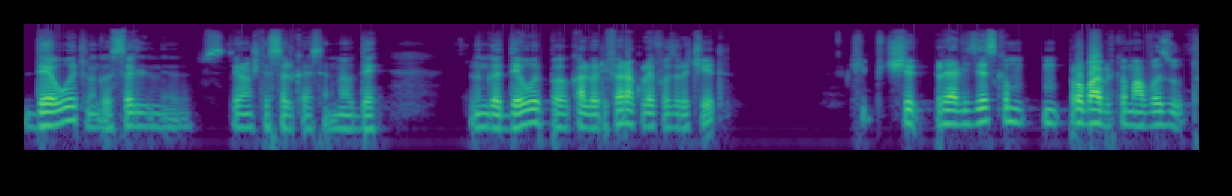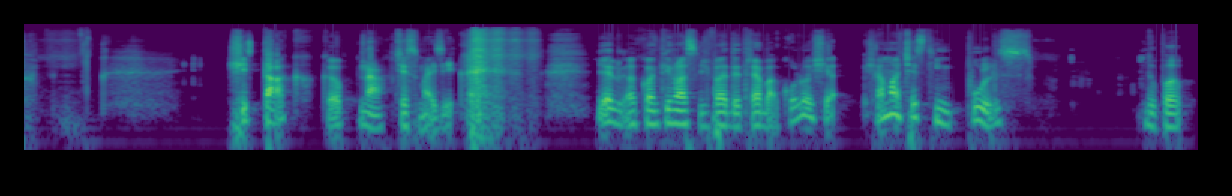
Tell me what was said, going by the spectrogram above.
deuri, lângă săli, erau niște săli care se numeau de, lângă deuri, pe calorifer, acolo ai fost răcit? Și, și realizez că probabil că m-a văzut. Și tac, că, na, ce să mai zic. El a continuat să-și vadă de treabă acolo și, și am acest impuls, după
